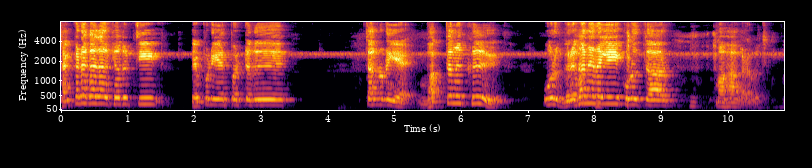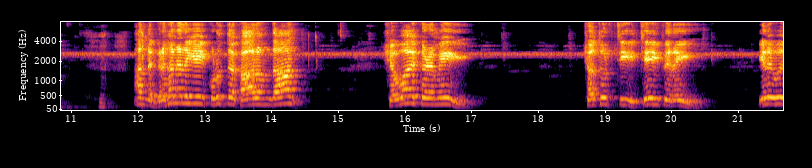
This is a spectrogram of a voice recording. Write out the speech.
சங்கடகத சதுர்த்தி எப்படி ஏற்பட்டது? தன்னுடைய பக்தனுக்கு ஒரு கிரக நிலையை கொடுத்தார் மகாகணபதி. அந்த கிரக நிலையை கொடுத்த காலம்தான் செவ்வாய்க்கிழமை சதுர்த்தி தேய்பிறை இரவு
